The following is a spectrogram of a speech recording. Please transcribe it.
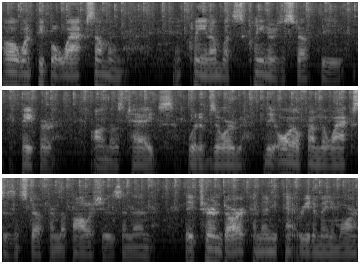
oh, when people wax them and, and clean them with cleaners and stuff, the paper on those tags would absorb the oil from the waxes and stuff from the polishes and then they turn dark and then you can't read them anymore.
